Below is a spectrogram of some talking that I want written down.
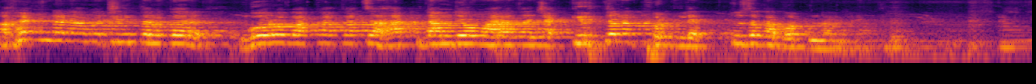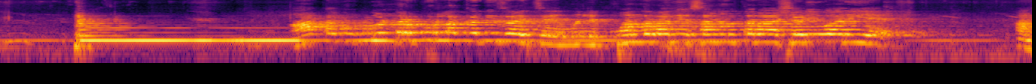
अखंड नामचिंतन कर. गोरोबा काकाचा हात दामदेव महाराजांच्या कीर्तनात फुटले तुझं का फुटणार नाही? आता मग पंढरपूरला कधी जायचंय? म्हणजे पंधरा दिवसानंतर आषाढी वारी आहे. आणि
